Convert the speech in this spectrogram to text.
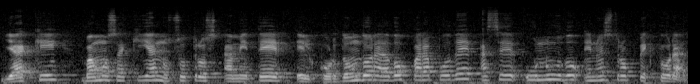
ya que vamos aquí a nosotros a meter el cordón dorado para poder hacer un nudo en nuestro pectoral.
